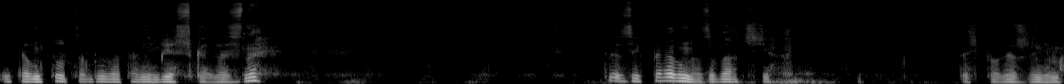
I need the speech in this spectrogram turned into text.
I tam tu, co była ta niebieska, wezmę. To jest ich pełno, zobaczcie. Ktoś powie, że nie ma.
